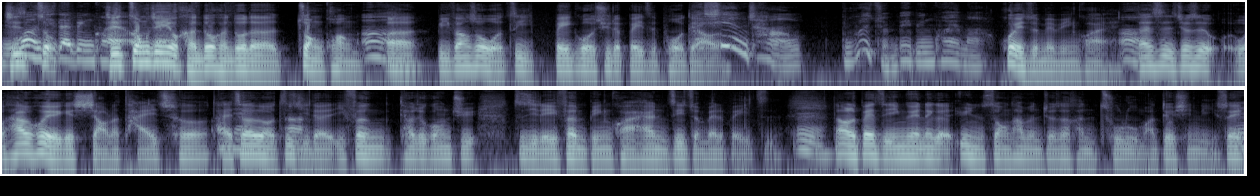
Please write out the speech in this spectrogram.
其实中，其实中间有很多很多的状况，呃，比方说我自己背过去的杯子破掉了。现场不会准备冰块吗？会准备冰块，但是就是我，他会有一个小的台车，台车有自己的一份调酒工具，自己的一份冰块，还有你自己准备的杯子。嗯，那我的杯子因为那个运送他们就是很粗鲁嘛，丢行李，所以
